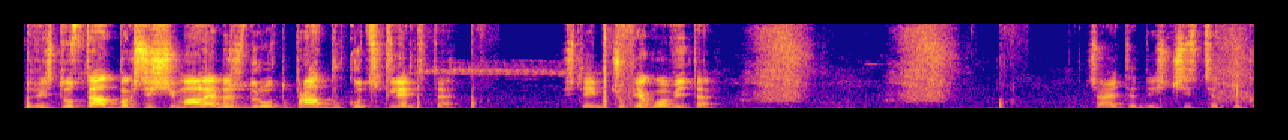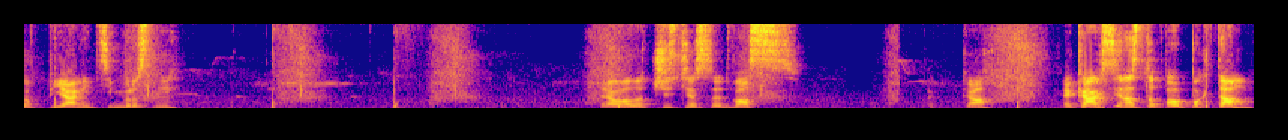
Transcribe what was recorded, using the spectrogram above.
Дали ще оставят бъкшиши? Мале, между другото правят букуци клиентите. Ще им чупя главите. Чайте да изчистя тук пияници мръсни. Трябва да чистя след вас. Така. Е, как си настъпал пък там?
